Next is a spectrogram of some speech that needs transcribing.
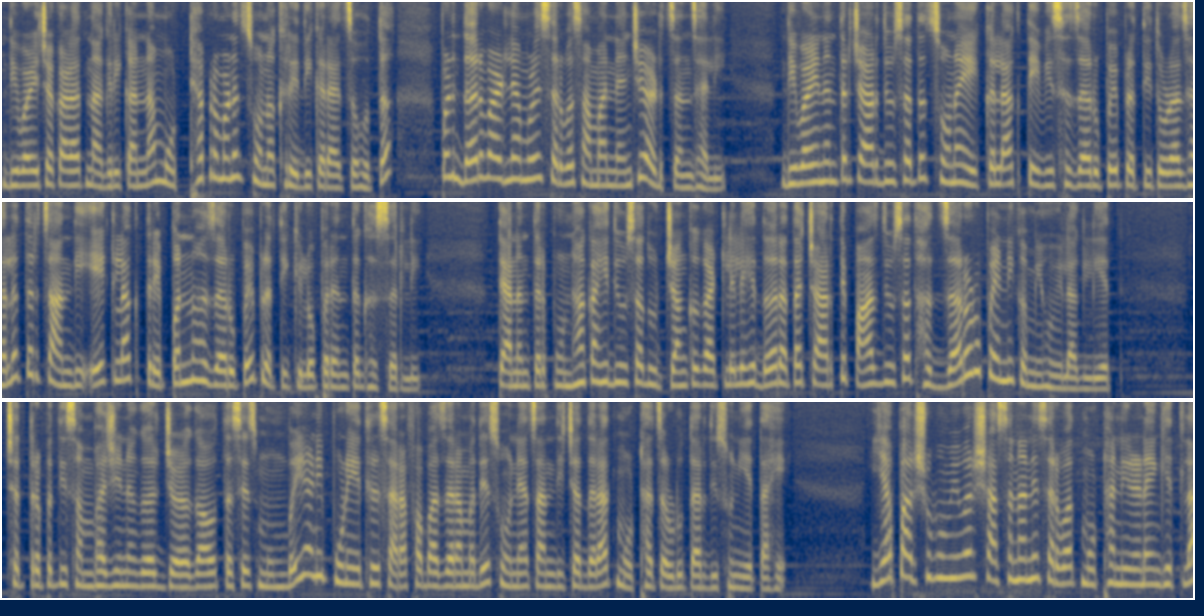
दिवाळीच्या काळात नागरिकांना मोठ्या प्रमाणात सोनं खरेदी करायचं होतं पण दर वाढल्यामुळे सर्वसामान्यांची अडचण झाली. दिवाळीनंतर चार दिवसातच सोनं एक लाख तेवीस हजार रुपये प्रतितोळा झालं तर चांदी एक लाख त्रेपन्न हजार रुपये प्रति किलोपर्यंत घसरली. त्यानंतर पुन्हा काही दिवसात उच्चांक गाठलेले हे दर आता चार ते पाच दिवसात हजारो रुपयांनी कमी होऊ लागली आहेत. छत्रपती संभाजीनगर जळगाव तसेच मुंबई आणि पुणे येथील साराफा बाजारामध्ये सोन्या चांदीच्या दरात मोठा चढउतार दिसून येत आहे. या पार्श्वभूमीवर शासनाने सर्वात मोठा निर्णय घेतला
